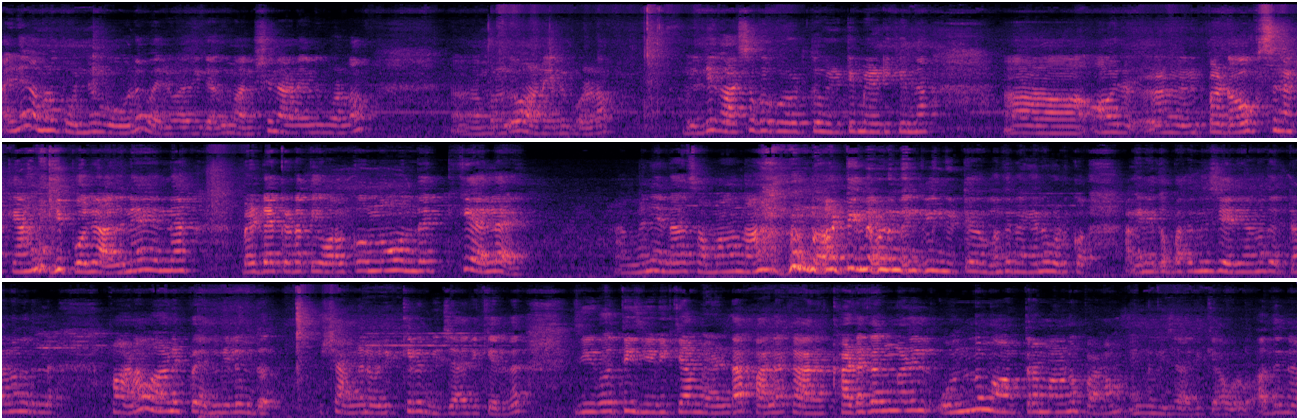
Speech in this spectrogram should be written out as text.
അതിന് നമ്മൾ പൊന്നു പോലെ വരുമായിരിക്കും അത് മനുഷ്യനാണേലും കൊള്ളാം മൃഗമാണേലും കൊള്ളാം. വലിയ കാശൊക്കെ കൊടുത്ത് വീട്ടിൽ മേടിക്കുന്ന ഇപ്പൊ ഡോഗ്സിനൊക്കെ ആണെങ്കിൽ പോലും അതിനെ തന്നെ ബെഡെ കിടത്തി ഉറക്കുന്നു എന്തൊക്കെയല്ലേ അങ്ങനെയല്ല സമ്മതം നാട്ടിൽ നിന്ന് എവിടെ നിന്നെങ്കിലും കിട്ടിയ സമ്മതത്തിന് അങ്ങനെ കൊടുക്കുക അങ്ങനെയൊക്കെ പറയുന്നത് ശരിയാണോ തെറ്റാണോ എന്നറിയില്ല പണമാണ് ഇപ്പോൾ എന്തിലും ഇത്. പക്ഷെ അങ്ങനെ ഒരിക്കലും വിചാരിക്കരുത്. ജീവിതത്തിൽ ജീവിക്കാൻ വേണ്ട പല ഘടകങ്ങളിൽ ഒന്ന് മാത്രമാണ് പണം എന്ന് വിചാരിക്കാവുള്ളൂ. അതിന്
